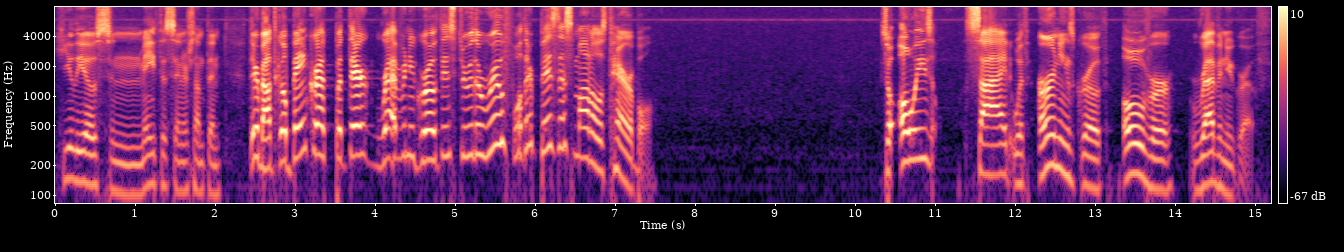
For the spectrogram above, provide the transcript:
Helios and Matheson or something. They're about to go bankrupt, but their revenue growth is through the roof. Well, their business model is terrible. So always side with earnings growth over revenue growth.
